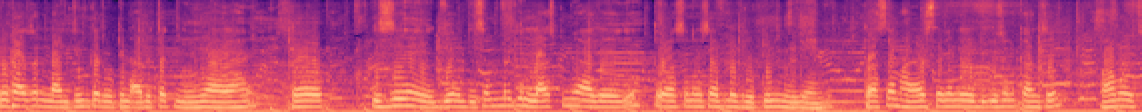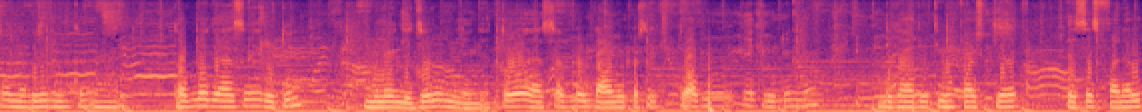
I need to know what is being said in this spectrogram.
2019 का रूटीन अभी तक नहीं आया है। तो इसे जो दिसंबर के लास्ट में आ जाएगी तो आसानी से आप लोग रूटीन मिल जाएँगे। तो Assam higher secondary education council हम उसमें नगरी हैं तो आप लोग यहाँ से रूटीन मिलेंगे, ज़रूर मिलेंगे। तो यहाँ से आप लोग डाउनलोड कर सकते तो आप लोग एक रूटीन में दिखा देती हूँ first year S S final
